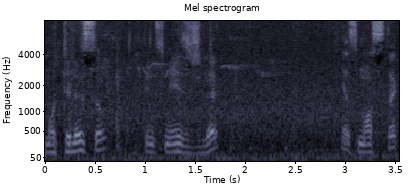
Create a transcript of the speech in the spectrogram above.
motyle są, więc nie jest źle. Jest mostek.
